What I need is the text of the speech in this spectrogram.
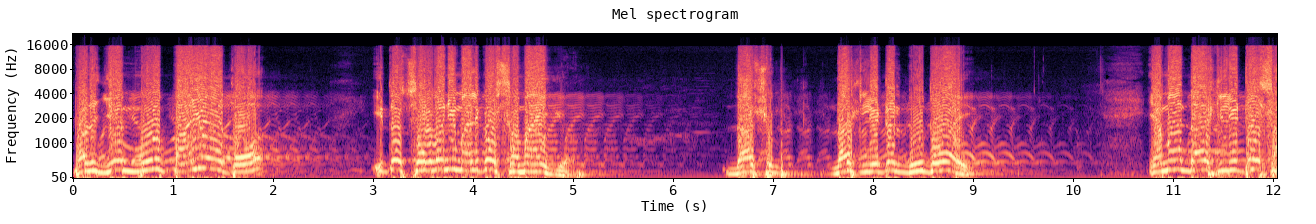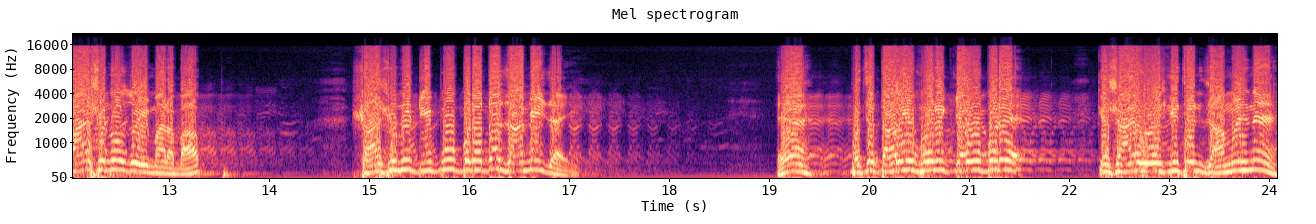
પણ જે મૂળ પાયો હતો એ તો સર્વની માલિકો સમાઈ ગયો. દસ દસ લીટર દૂધ હોય, એમાં દસ લીટર સાસ નો જોઈએ મારા બાપ. સાસુનું ટીપું પડતા જામી જાય. હે? પછી તાળી ફોરી કેવું પડે? કે સાહેબ ઓછકી થઈને જામે ને?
